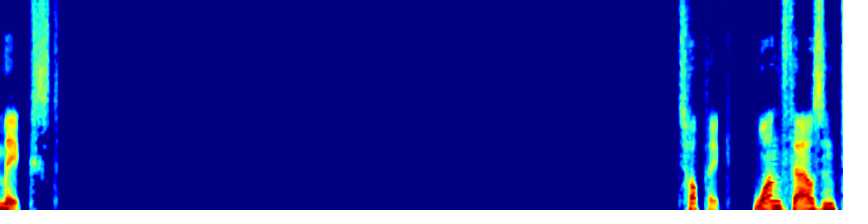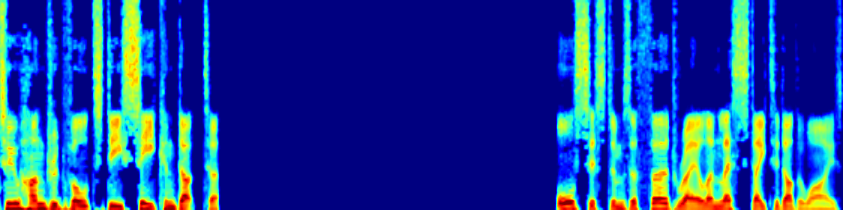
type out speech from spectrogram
Mixed. Topic 1200 volts DC conductor All systems are third rail unless stated otherwise.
